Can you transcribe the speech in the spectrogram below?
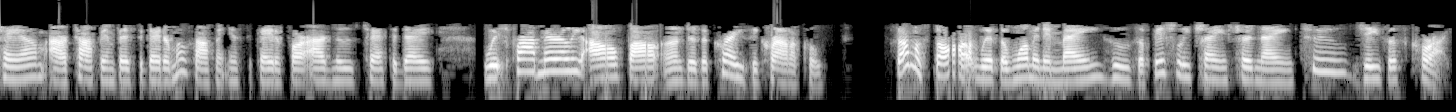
Pam, our top investigator, most often instigator for our news chat today, which primarily all fall under the Crazy Chronicles. So I'm going to start with a woman in Maine who's officially changed her name to Jesus Christ.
